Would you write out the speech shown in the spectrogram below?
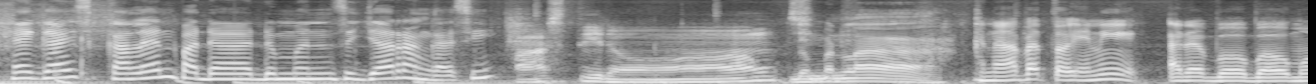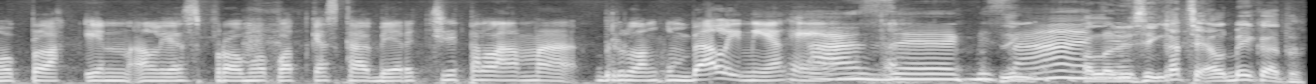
Hey guys, kalian pada demen sejarah nggak sih? Pasti dong. Demen lah. Kenapa tuh ini ada bau-bau mau plug in alias promo podcast KBR cerita lama berulang kembali nih ya kayaknya. Azek, bisa Kalau disingkat CLBK tuh.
